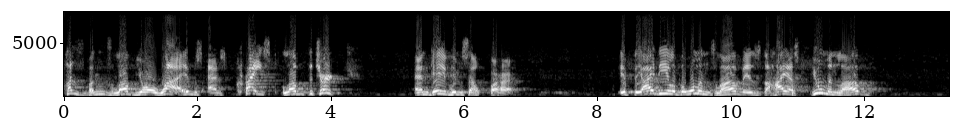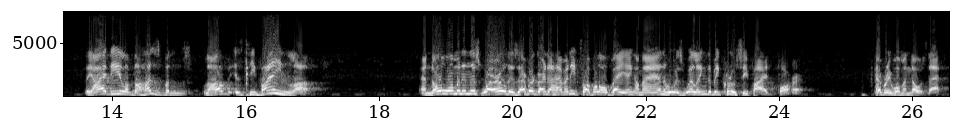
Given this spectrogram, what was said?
Husbands, love your wives as Christ loved the church and gave himself for her. If the ideal of the woman's love is the highest human love, the ideal of the husband's love is divine love. And no woman in this world is ever going to have any trouble obeying a man who is willing to be crucified for her. Every woman knows that.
